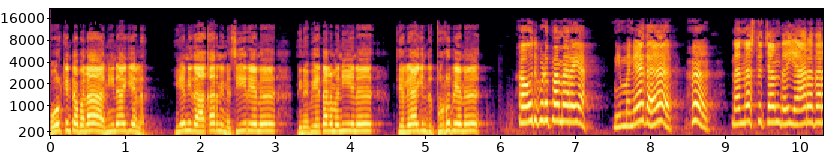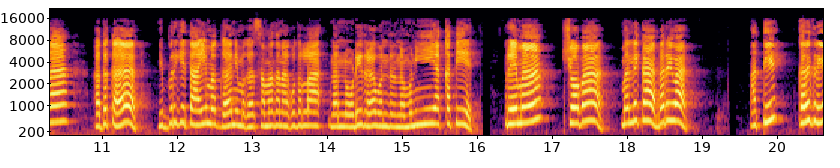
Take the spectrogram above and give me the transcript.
ಹೋಗ್ಕಿಂತ ಬಲ ನೀನಾಗಿ ಅಲ್ಲ. ಏನಿದು ಆಕಾರ ನಿನ್ನ ಸೀರೇನು ನಿನ್ನ ಬೇತಾಲ ಮನಿ ಏನು ತಲೆಯಾಗಿಂದ ತುರುಬೇನು? ಹೌದು ಬಿಡಪ್ಪ ಮಾರಾಯ. ನಿಮ್ಮ ಮನ್ಯಾಗ ನನ್ನಷ್ಟು ಚಂದ ಯಾರದಾರ? ಅದಕ್ಕ ಇಬ್ಬರಿಗೆ ತಾಯಿ ಮಗ್ಗ ನಿಮಗೆ ಸಮಾಧಾನ ಆಗುದಿಲ್ಲ. ನಾನು ನೋಡಿದ್ರೆ ಒಂದು ನಮೂನಿ ಅಕ್ಕತಿ. ಪ್ರೇಮ, ಶೋಭಾ, ಮಲ್ಲಿಕಾ ಬರೀವ ಅತ್ತಿ, ಕರೆದ್ರಿ.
